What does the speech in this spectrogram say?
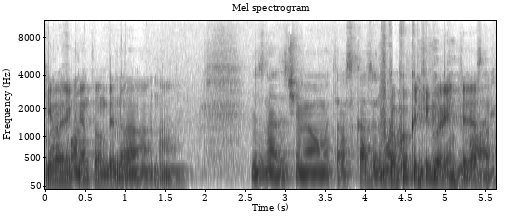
Хиллари марафон. Клинтон бежала. Да, да. Не знаю, зачем я вам это рассказываю. В какой категории, интересно?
